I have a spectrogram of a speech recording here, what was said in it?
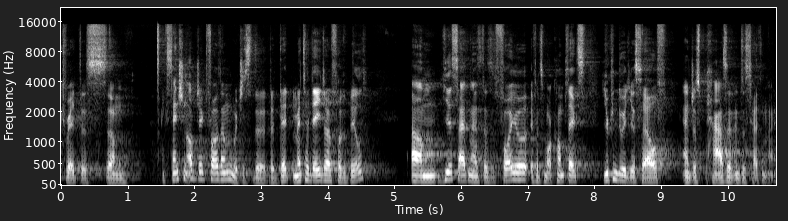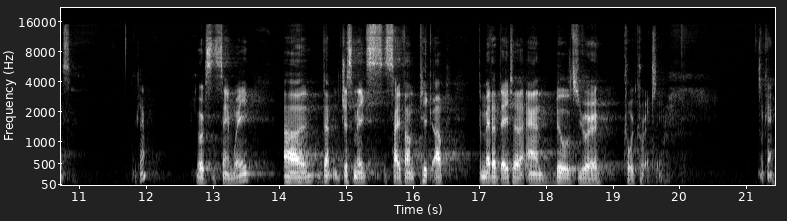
create this um, extension object for them, which is the, the metadata for the build. Um, here, Cythonize does it for you. If it's more complex, you can do it yourself and just pass it into Cythonize. Okay? Works the same way. Uh, that just makes Cython pick up the metadata and build your code correctly. Okay.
